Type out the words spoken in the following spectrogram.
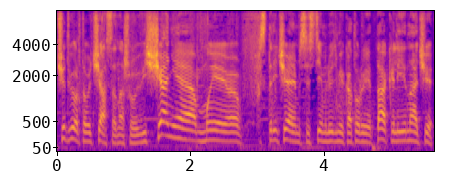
четвертого часа нашего вещания. Мы встречаемся с теми людьми, которые так или иначе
